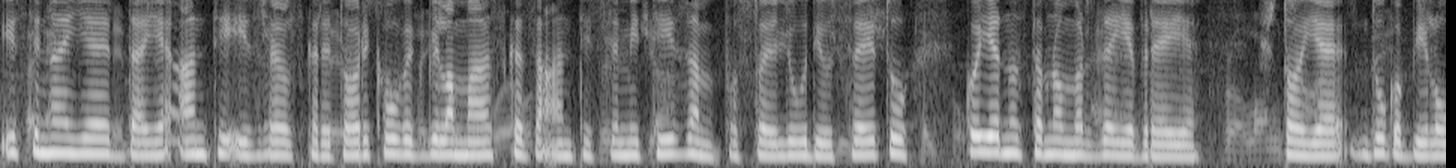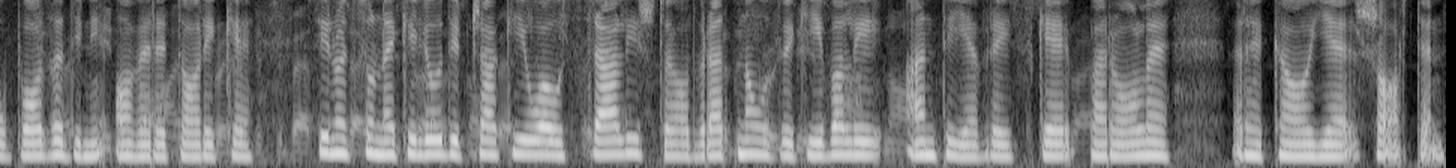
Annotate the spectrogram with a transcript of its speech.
Istina je da je anti-izraelska retorika uvek bila maska za antisemitizam. Postoje ljudi u svetu koji jednostavno mrze jevreje, što je dugo bilo u pozadini ove retorike. Sinoć su neki ljudi čak i u Australiji, što je odvratno uzvikivali antijevrejske parole, rekao je Shorten.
